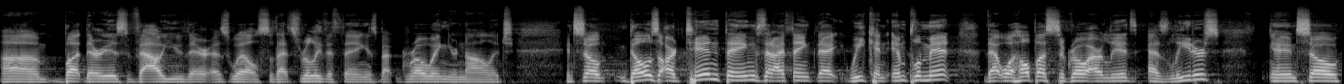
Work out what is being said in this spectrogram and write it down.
Um, but there is value there as well. So that's really the thing is about growing your knowledge. And so those are 10 things that I think that we can implement that will help us to grow our lids as leaders. And so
